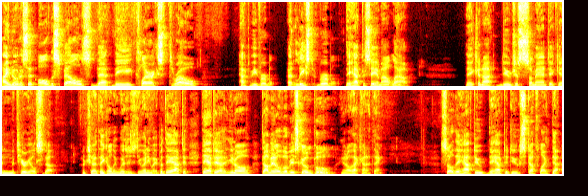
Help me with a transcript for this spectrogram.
I notice that all the spells that the clerics throw have to be verbal, at least verbal. They have to say them out loud. They cannot do just somatic and material stuff, which I think only wizards do anyway. But they have to, they have to, you know, domino vobiscum pum, you know, that kind of thing. So they have to, they have to do stuff like that,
